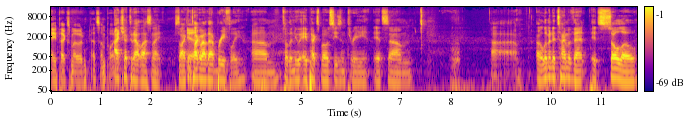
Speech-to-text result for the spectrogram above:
Apex mode at some point. I checked it out last night, so I can Yeah. talk about that briefly. Um, so the new Apex mode season three, it's um, uh, a limited time event. It's solo.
